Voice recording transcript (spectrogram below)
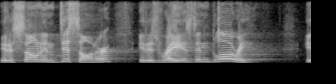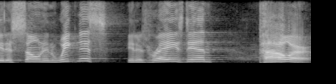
It is sown in dishonor. It is raised in glory. It is sown in weakness. It is raised in power.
